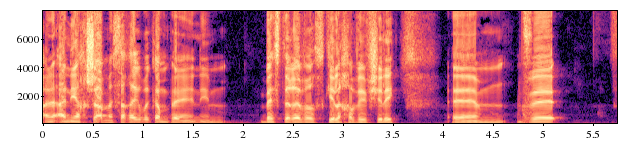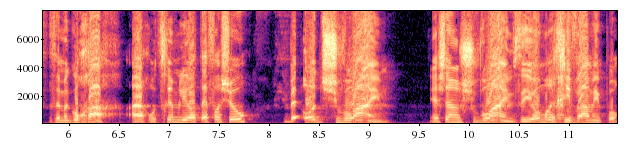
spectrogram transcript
אני, אני עכשיו משחק בקמפיין עם בסטר אברסקיל החביב שלי, אמ, וזה מגוחך, אנחנו צריכים להיות איפשהו בעוד שבועיים. יש לנו שבועיים, זה יום רכיבה מפה.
